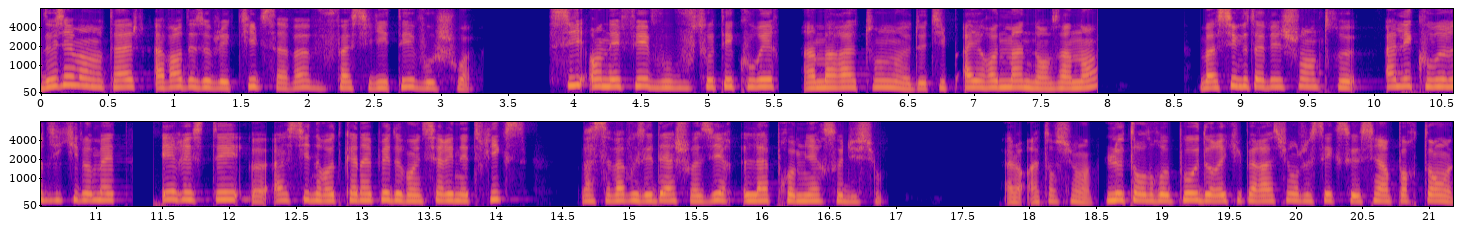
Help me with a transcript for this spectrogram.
Deuxième avantage, avoir des objectifs, ça va vous faciliter vos choix. Si en effet vous, souhaitez courir un marathon de type Ironman dans un an, bah si vous avez le choix entre aller courir 10 km et rester euh, assis dans votre canapé devant une série Netflix, bah ça va vous aider à choisir la première solution. Alors attention, hein, le temps de repos, de récupération, je sais que c'est aussi important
